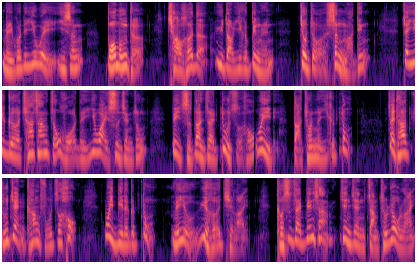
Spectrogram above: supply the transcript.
美国的一位医生伯蒙德巧合地遇到一个病人。叫做圣马丁，在一个擦枪走火的意外事件中，被子弹在肚子和胃里打穿了一个洞。在他逐渐康复之后，胃壁那个洞没有愈合起来，可是，在边上渐渐长出肉来，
